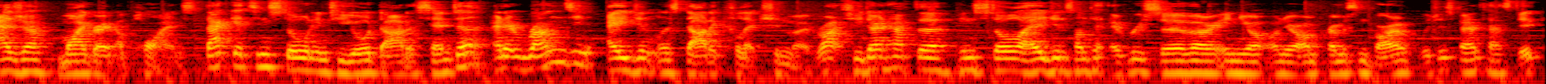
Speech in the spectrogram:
Azure Migrate appliance that gets installed into your data center and it runs in agentless data collection mode, right? So you don't have to install agents onto every server in your on your on-premise environment, which is fantastic.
